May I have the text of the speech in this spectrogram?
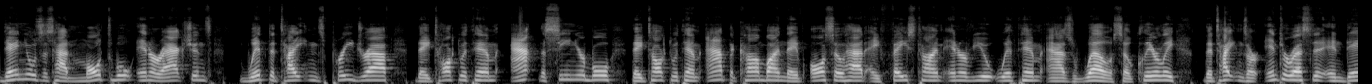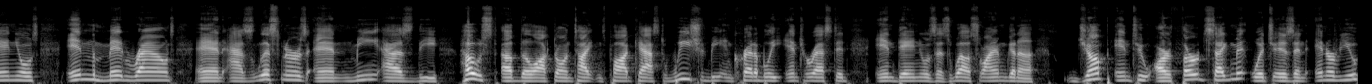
Daniels has had multiple interactions with the Titans pre draft. They talked with him at the Senior Bowl. They talked with him at the Combine. They've also had a FaceTime interview with him as well. So clearly, the Titans are interested in Daniels in the mid rounds. And as listeners and me as the host of the Locked On Titans podcast, we should be incredibly interested in Daniels as well. So I am going to jump into our third segment, which is an interview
